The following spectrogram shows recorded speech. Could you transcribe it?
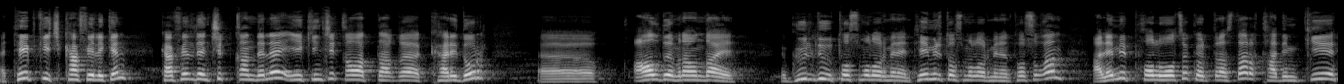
Ә, тепкич кафель экен кафелден чыкканда эле экинчи кабаттагы коридор ә, алды мынандай гүлдүү тосмолор менен темир тосмолор менен тосулган ал эми полу болсо көрүп турасыздар кадимки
